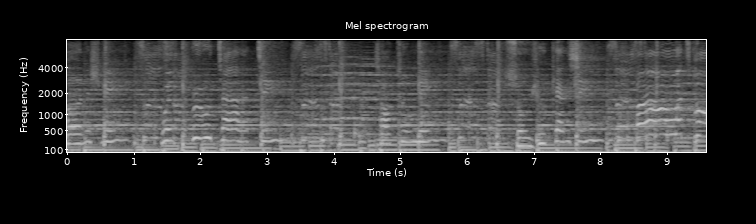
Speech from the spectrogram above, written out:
Punish me with brutality. Talk to me so you can see oh, what's going on.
